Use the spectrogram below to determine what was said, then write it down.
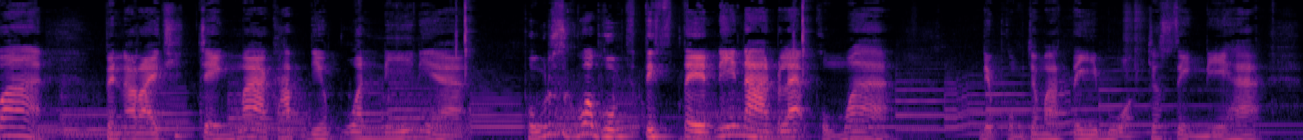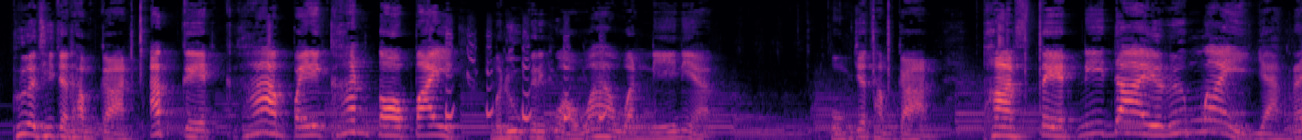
ว่าเป็นอะไรที่เจ๋งมากครับ เดี๋ยววันนี้เนี่ย ผมรู้สึกว่าผมจะติดสเตจนี้นานไปแล้ว ผมว่า เดี๋ยวผมจะมาตีบวกเจ้าสิ่งนี้ฮะ เพื่อที่จะทำการอัปเกรดข้ามไปในขั้นต่อไป มาดูกันดีกว่าว่าวันนี้เนี่ย ผมจะทำการผ่านสเตจนี้ได้หรือไม่อย่างแร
